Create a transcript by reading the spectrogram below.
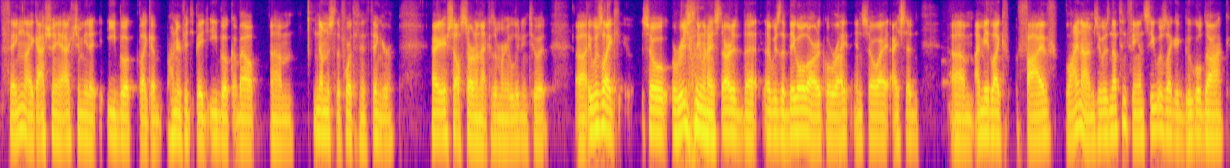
thing. Like actually, I actually made an ebook, like a 150 page ebook about um, numbness of the fourth and fifth finger. I guess I'll start on that because I'm already alluding to it. Uh, it was like so originally when I started that, it was the big old article, right? And so I, I said um, I made like five line items. It was nothing fancy. It was like a Google Doc,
